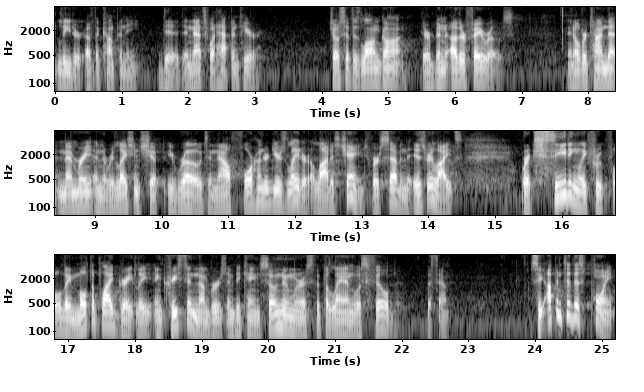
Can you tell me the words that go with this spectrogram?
leader of the company did. And that's what happened here. Joseph is long gone. There have been other pharaohs. And over time, that memory and the relationship erodes. And now, 400 years later, a lot has changed. Verse 7 the Israelites were exceedingly fruitful. They multiplied greatly, increased in numbers, and became so numerous that the land was filled with them. See, up until this point,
